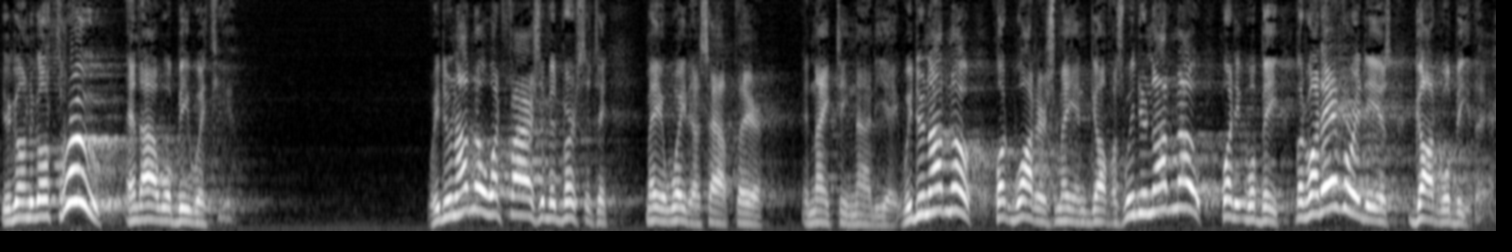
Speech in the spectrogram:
You're going to go through, and I will be with you. We do not know what fires of adversity may await us out there in 1998. We do not know what waters may engulf us. We do not know what it will be. But whatever it is, God will be there.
